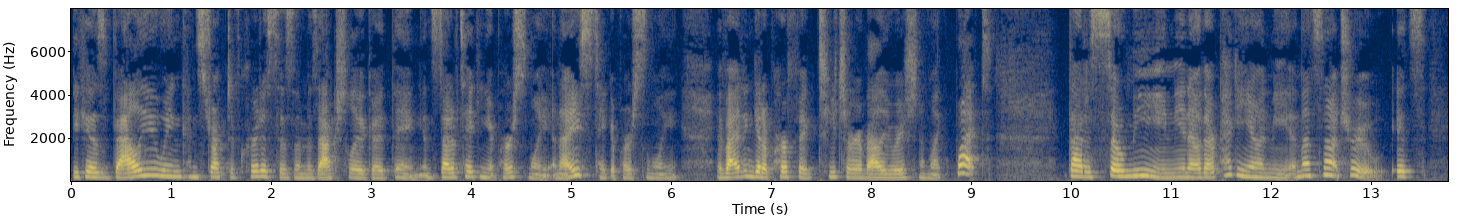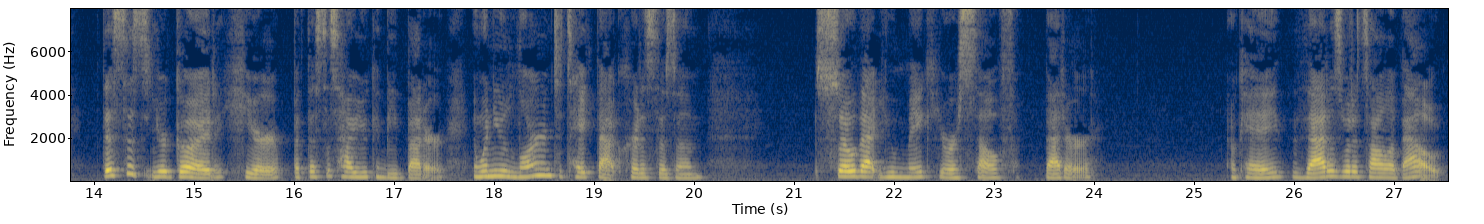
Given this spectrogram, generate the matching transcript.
Because valuing constructive criticism is actually a good thing instead of taking it personally. And I used to take it personally. If I didn't get a perfect teacher evaluation, I'm like, what? That is so mean. You know, they're picking on me. And that's not true. It's this is you're good here, but this is how you can be better. And when you learn to take that criticism so that you make yourself better, okay, that is what it's all about.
